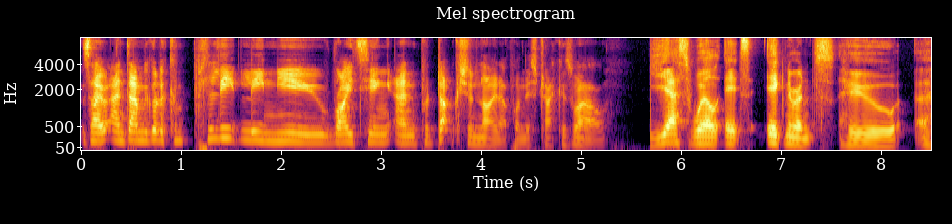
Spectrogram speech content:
So, and Dan, we've got a completely new writing and production lineup on this track as well. Yes, Will, it's Ignorants who, uh,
